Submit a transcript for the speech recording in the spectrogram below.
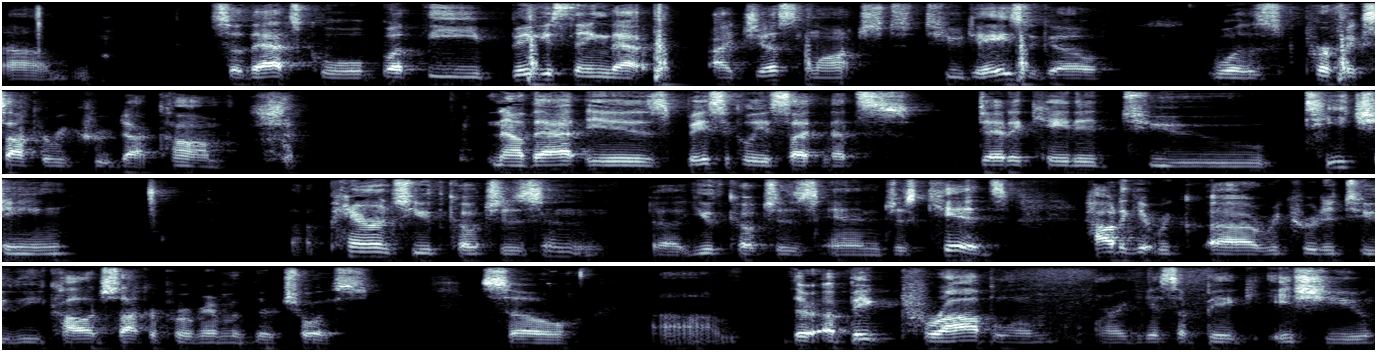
Um, so that's cool. But the biggest thing that I just launched two days ago was PerfectSoccerRecruit.com. Now that is basically a site that's dedicated to teaching uh, parents, youth coaches, and uh, youth coaches and just kids how to get rec- uh, recruited to the college soccer program of their choice. So, um, there a big problem, or I guess a big issue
